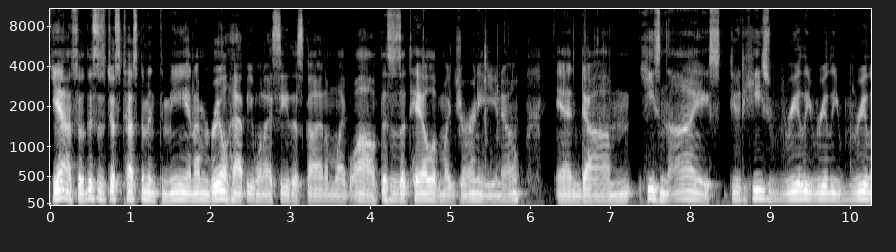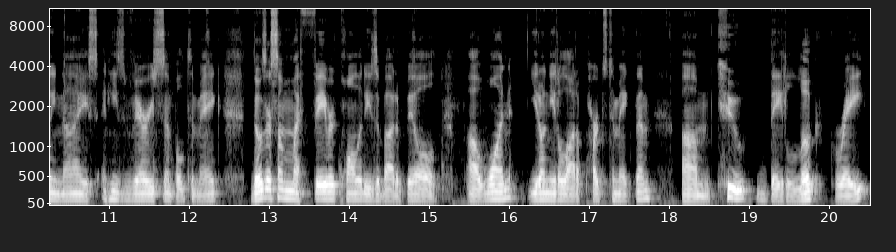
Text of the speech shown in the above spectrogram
yeah, so this is just testament to me, and I'm real happy when I see this guy, and I'm like, wow, this is a tale of my journey, you know? And um, he's nice, dude. He's really, really, really nice, and he's very simple to make. Those are some of my favorite qualities about a build. Uh, one, you don't need a lot of parts to make them. Um, two, they look great.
